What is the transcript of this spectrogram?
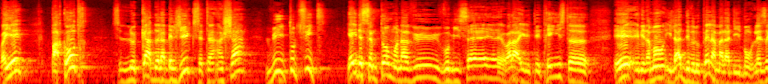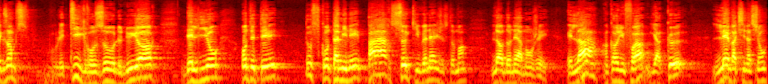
Voyez? Par contre, le cas de la Belgique, c'est un, chat, lui, tout de suite, il y a eu des symptômes, on a vu, vomissait, voilà, il était triste, euh, et évidemment, il a développé la maladie. Bon, les exemples, les tigres aux eaux de New York, des lions, ont été tous contaminés par ceux qui venaient justement leur donner à manger. Et là, encore une fois, il n'y a que les vaccinations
